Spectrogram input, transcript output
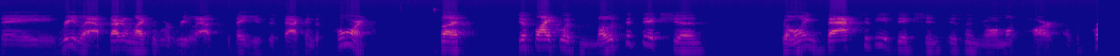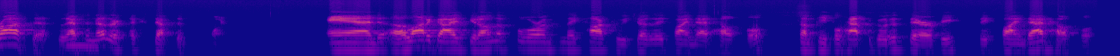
They relapse. I don't like the word relapse, but they use it back into porn. But just like with most addiction, going back to the addiction is a normal part of the process. So that's Mhm. another acceptance point. And a lot of guys get on the forums and they talk to each other. They find that helpful. Some people have to go to therapy. They find that helpful.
